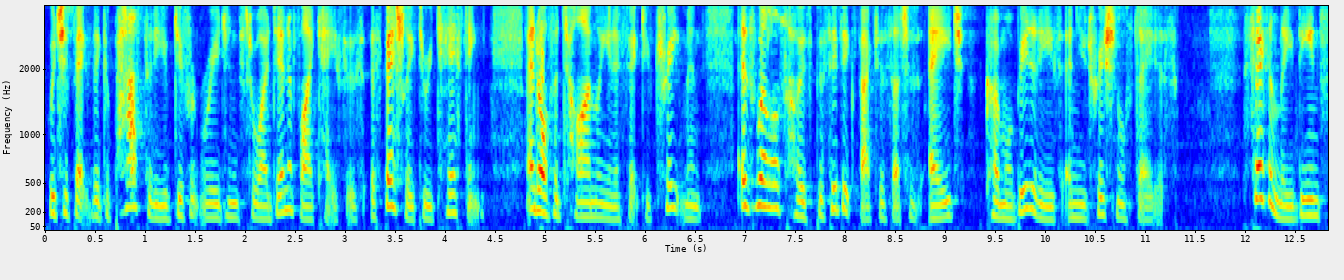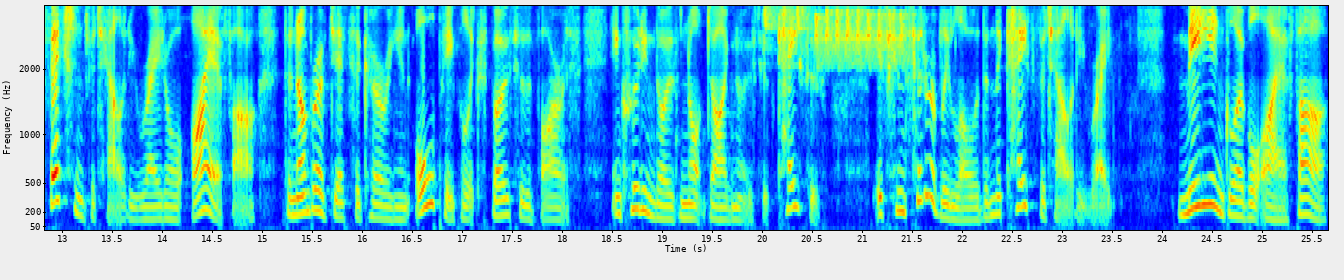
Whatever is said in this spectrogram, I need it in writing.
which affect the capacity of different regions to identify cases, especially through testing, and offer timely and effective treatment, as well as host specific factors such as age, comorbidities, and nutritional status. Secondly, the infection fatality rate, or IFR, the number of deaths occurring in all people exposed to the virus, including those not diagnosed as cases, is considerably lower than the case fatality rate. Median global IFR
